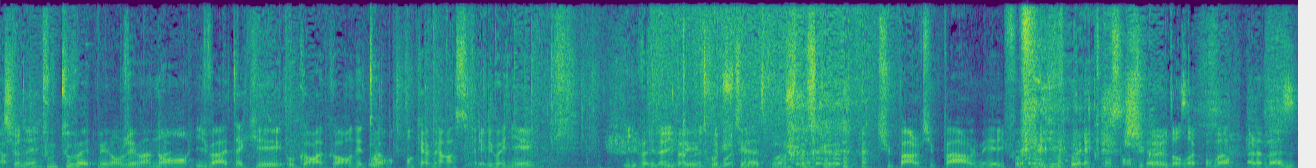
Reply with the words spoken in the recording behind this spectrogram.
fractionnées. Tout, tout va être mélangé maintenant. Il va attaquer au corps à corps en étant Oula. en caméra éloignée. Il va Et là, il va me déboîter. la tronche parce que tu parles, tu parles, mais il faut, il faut être Je suis concentré. quand même dans un combat à la base.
